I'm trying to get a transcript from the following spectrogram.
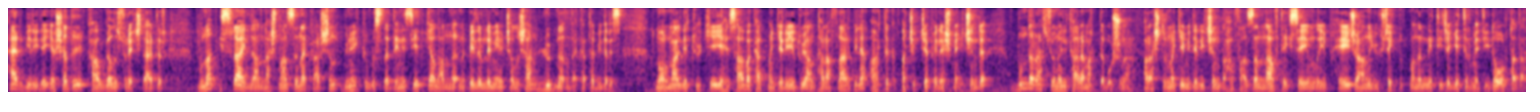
her biriyle yaşadığı kavgalı süreçlerdir. Buna İsrail ile anlaşmazlığına karşın Güney Kıbrıs'ta deniz yetki alanlarını belirlemeye çalışan Lübnan'ı da katabiliriz. Normalde Türkiye'yi hesaba katma gereği duyan taraflar bile artık açık cepheleşme içinde. Bunda rasyonalite aramak da boşuna. Araştırma gemileri için daha fazla Navtex yayımlayıp heyecanı yüksek tutmanın netice getirmediği de ortada.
